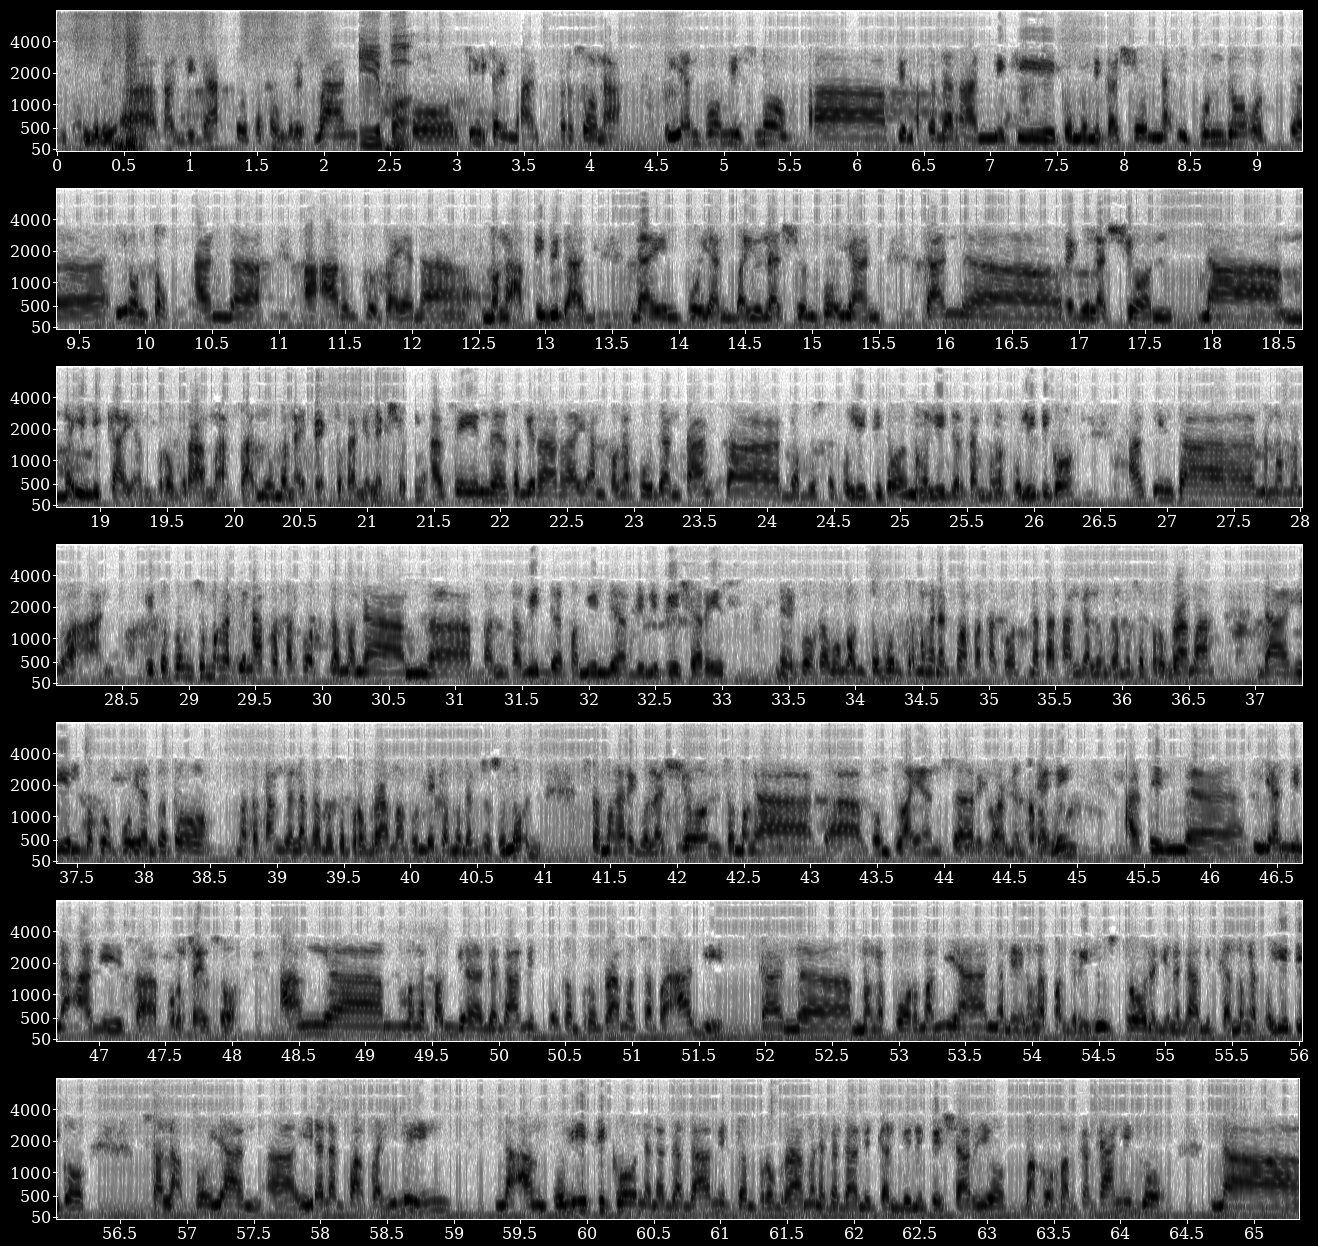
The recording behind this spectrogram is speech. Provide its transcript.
ah, kandidato sa congressman Iyo po. o sisay man, persona, iyan po mismo uh, pinapadarahan ni ki komunikasyon na ipundo at uh, iuntok ang uh, aarong po kaya na mga aktibidad dahil po yan, violasyon po yan kan uh, regulasyon na mailikay ang programa sa anuman na epekto kan eleksyon. As in, uh, sa Giraray, ang pangapudan tan sa gabos na politiko, ang mga leader kan mga politiko, as in sa namamanuaan, ito pong sa mga pinapatakot na mga uh, pantawid uh, pamilya beneficiaries dahil po kamo magtubod sa mga nagpapatakot na tatanggalon kamo sa programa dahil bako po yan totoo. Matatanggal lang kamo sa programa kundi kamo nagsusunod sa mga regulasyon, sa mga uh, compliance uh, requirements training at in uh, iyan dinaagi sa proseso. Ang uh, mga paggagamit po ng programa sa paagi kan uh, mga formang yan na may mga pagrehistro na ginagamit kan mga politiko, sala po yan. Uh, iyan nagpapahiling na ang politiko na nagagamit kang programa, nagagamit kang beneficiaryo, bako magkakanigo na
